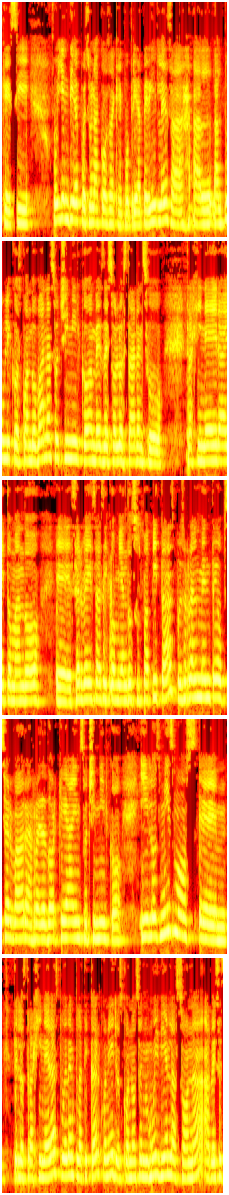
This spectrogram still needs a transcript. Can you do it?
que si hoy en día pues una cosa que podría pedirles al, al público es cuando van a Xochimilco, en vez de solo estar en su trajinera y tomando eh, cervezas y comiendo sus papitas, pues realmente observar alrededor qué hay en Xochimilco. Y los mismos eh, de los trajineras pueden platicar con ellos, conocen muy bien la zona, a veces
